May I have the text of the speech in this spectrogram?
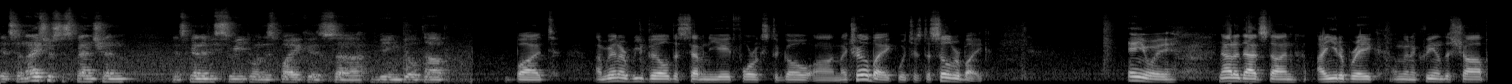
it's a nicer suspension. It's going to be sweet when this bike is uh, being built up, but I'm going to rebuild the 78 forks to go on my trail bike, which is the silver bike. Anyway, now that that's done, I need a break. I'm going to clean up the shop,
